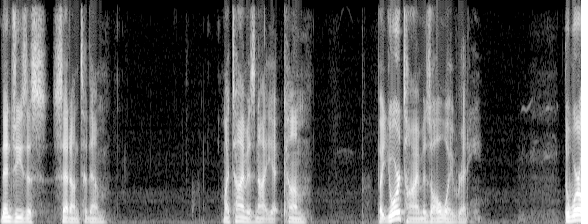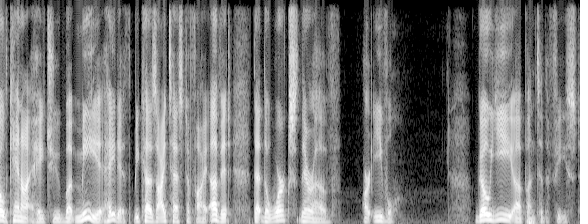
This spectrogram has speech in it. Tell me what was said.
Then Jesus said unto them, my time is not yet come, but your time is always ready. The world cannot hate you, but me it hateth, because I testify of it that the works thereof are evil. Go ye up unto the feast.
